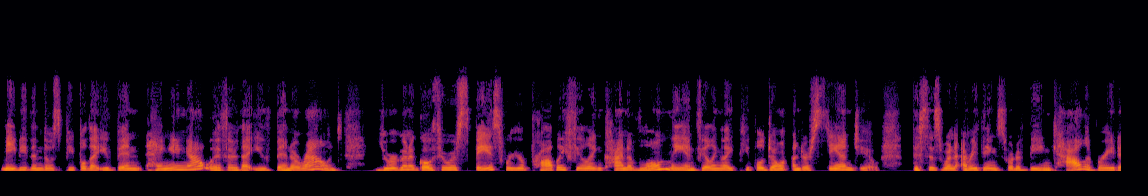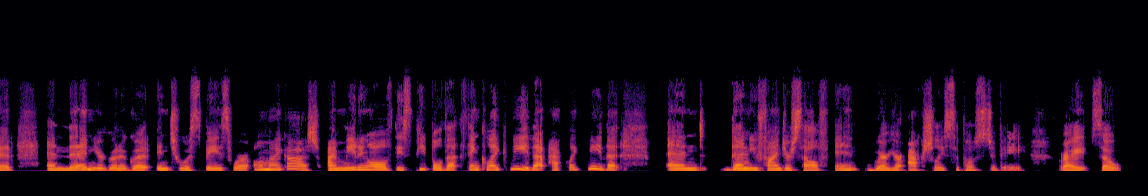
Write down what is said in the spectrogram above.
maybe than those people that you've been hanging out with or that you've been around. You're going to go through a space where you're probably feeling kind of lonely and feeling like people don't understand you. This is when everything's sort of being calibrated celebrated. And then you're going to get into a space where, oh my gosh, I'm meeting all of these people that think like me, that act like me, that, and then mm-hmm. you find yourself in where you're actually supposed to be, right? So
